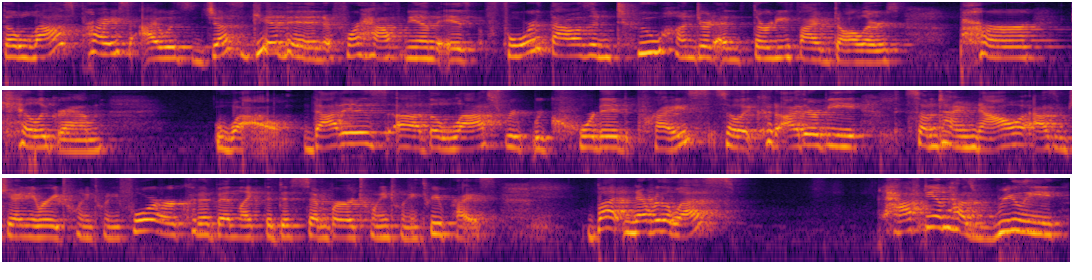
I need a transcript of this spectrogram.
the last price I was just given for hafnium is $4,235 per kilogram. Wow, that is uh, the last re recorded price. So it could either be sometime now as of January 2024 or it could have been like the December 2023 price. But nevertheless, hafnium has really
